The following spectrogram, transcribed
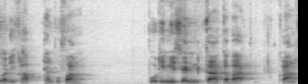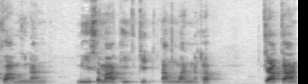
สวัสดีครับท่านผู้ฟัง ผู้ที่มีเส้นกากบาทกลางฝ่ามือนั้น มีสมาธิจิตตั้งมั่นนะครับ จากการ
